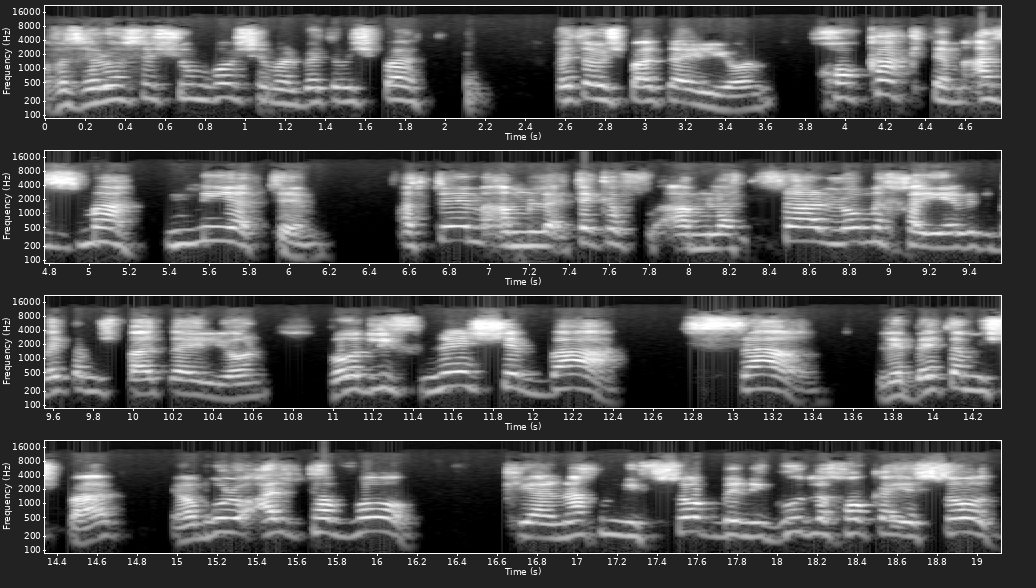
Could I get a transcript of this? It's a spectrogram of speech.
אבל זה לא עושה שום רושם על בית המשפט. בית המשפט העליון, חוקקתם, אז מה? מי אתם? אתם, המל... תקף, המלצה לא מחייבת בית המשפט העליון, ועוד לפני שבא שר לבית המשפט, הם אמרו לו, אל תבוא, כי אנחנו נפסוק בניגוד לחוק היסוד,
